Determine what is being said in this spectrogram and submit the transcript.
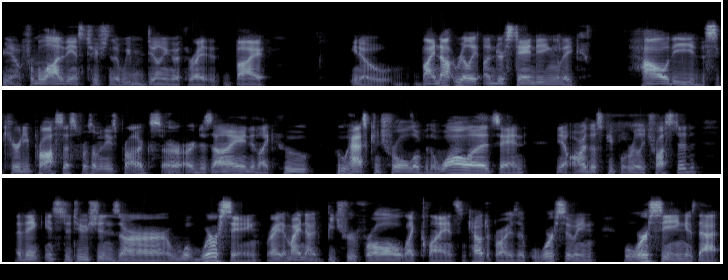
you know from a lot of the institutions that we've been dealing with, right, by you know by not really understanding like how the the security process for some of these products are, are designed and like who who has control over the wallets and you know are those people really trusted I think institutions are what we're seeing, right? It might not be true for all like clients and counterparties. Like what we're seeing, what we're seeing is that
